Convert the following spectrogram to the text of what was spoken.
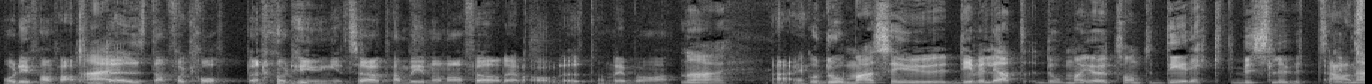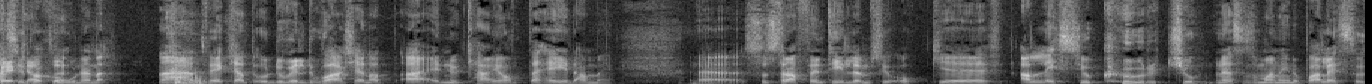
Och det är framförallt Nej. inte utanför kroppen. Och det är ju inget så att han vinner några fördelar av det. Utan det är bara... Nej. Nej. Och domaren ser ju, det är väl det att domaren gör ett sånt direkt beslut ja, i den här situationen. Inte. Nej, han tvekar inte. Och då vill då han känna att nej, nu kan jag inte hejda mig. Mm. Så straffen tilldöms ju och eh, Alessio Curcio, nästan som man är inne på Alessio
